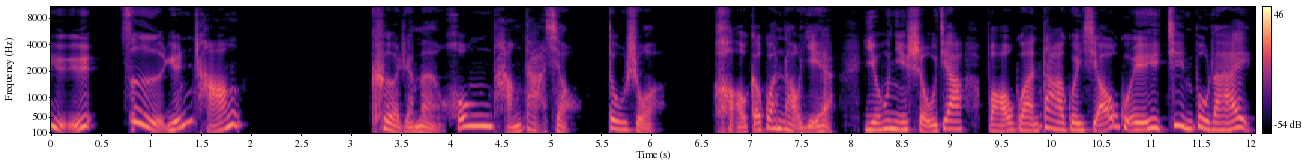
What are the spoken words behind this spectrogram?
羽，字云长。”客人们哄堂大笑，都说：“好个关老爷，有你守家，保管大鬼小鬼进不来。”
